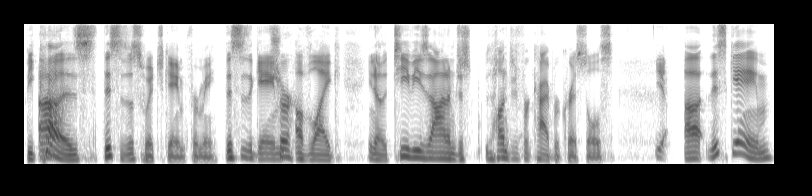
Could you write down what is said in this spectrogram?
because this is a Switch game for me. This is a game Sure. of like, you know, TV's on, I'm just hunting for kyber crystals. Yeah. Uh, this game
